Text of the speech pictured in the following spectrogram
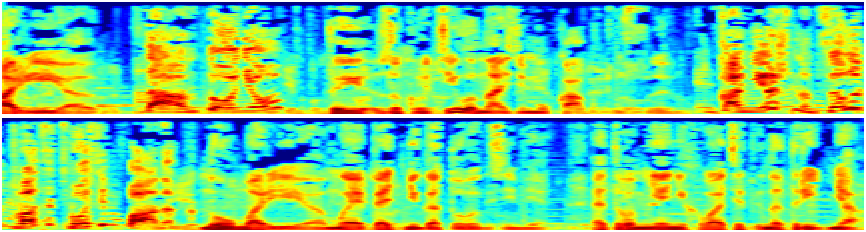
Мария, Да, Антонио. ты закрутила на зиму кактусы? Конечно, целых 28 банок. Ну, Мария, мы опять не готовы к зиме. Этого мне не хватит и на три дня,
